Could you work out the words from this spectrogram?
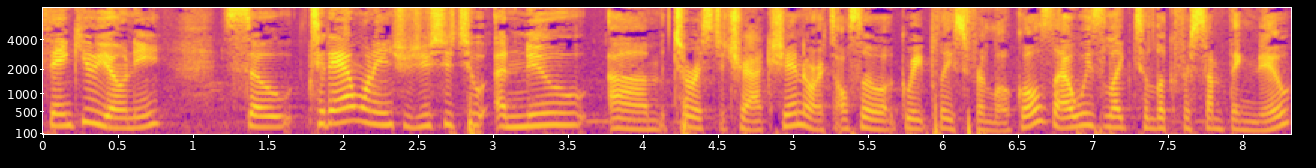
Thank you, Yoni. So today I want to introduce you to a new um, tourist attraction, or it's also a great place for locals. I always like to look for something new.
